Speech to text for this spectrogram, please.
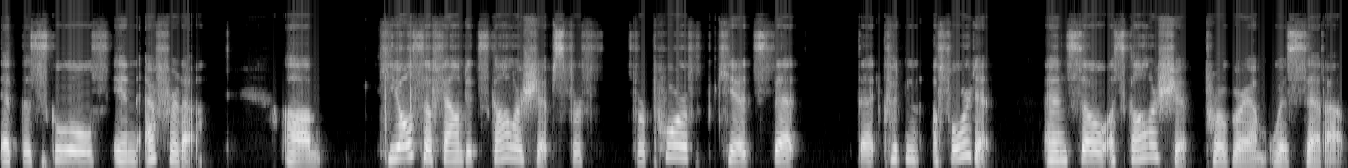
at the schools in Ephrata. Um, he also founded scholarships for for poor kids that that couldn't afford it. And so a scholarship program was set up.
